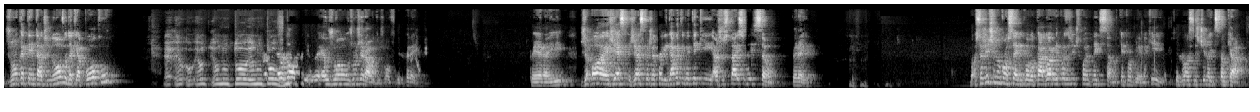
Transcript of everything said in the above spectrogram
João quer tentar de novo daqui a pouco? É, eu, eu, eu não tô, eu não tô ouvindo. É o João, é o João, João Geraldo, João Filho, peraí. Peraí. Já, ó, a Jéssica já está ligada que vai ter que ajustar isso na edição. Peraí. Se a gente não consegue colocar agora, depois a gente põe na edição, não tem problema. Aqui vocês vão assistir na edição que a,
